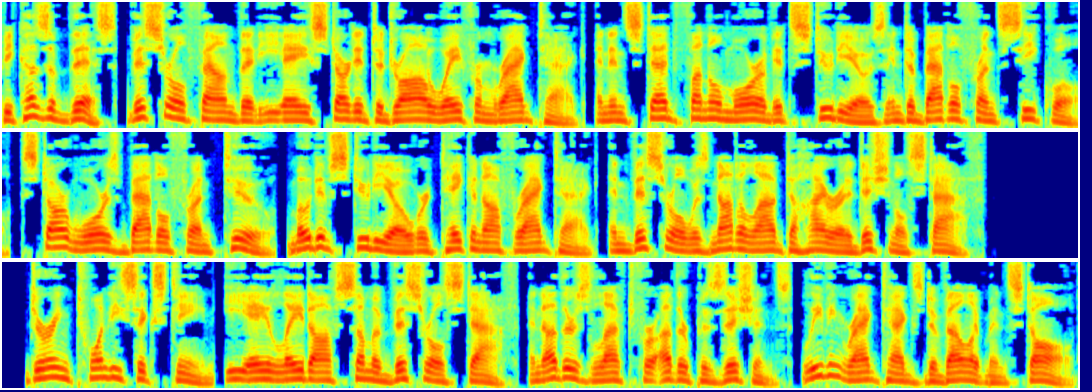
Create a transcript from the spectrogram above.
Because of this, Visceral found that EA started to draw away from Ragtag, and instead funnel more of its studios into Battlefront's sequel, Star Wars Battlefront 2. Motive Studio were taken off Ragtag, and Visceral was not allowed to hire additional staff. During 2016, EA laid off some of Visceral's staff, and others left for other positions, leaving Ragtag's development stalled.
